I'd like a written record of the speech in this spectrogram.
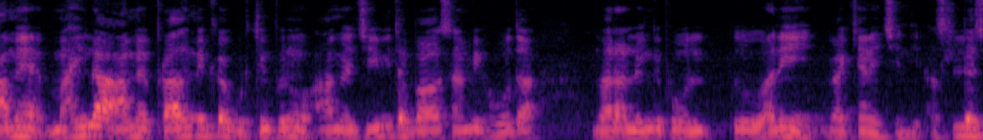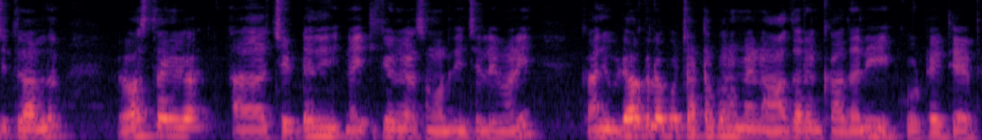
ఆమె మహిళ ఆమె ప్రాథమిక గుర్తింపును ఆమె జీవిత భాగస్వామి హోదా ద్వారా లొంగిపోదు అని వ్యాఖ్యానించింది. అశ్లీల చిత్రాలను వ్యవస్థగా ఆ, చెడ్డది నైతికంగా సమర్థించలేమని కానీ విడాకులకు చట్టపరమైన ఆధారం కాదని కోర్టు అయితే పేర్కొంది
